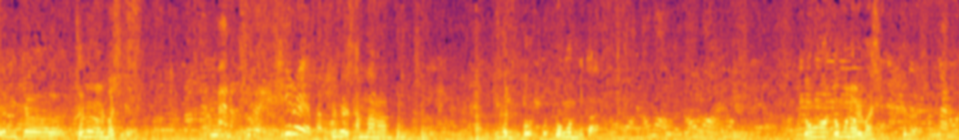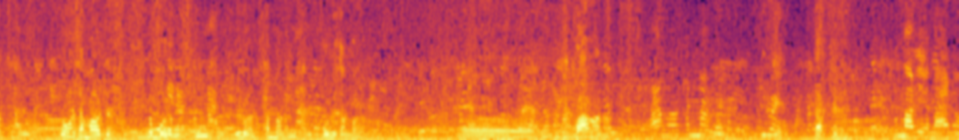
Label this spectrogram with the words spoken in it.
여기 저, 저는 얼마씩이에요? 3만 원 키로에. 키로에 3만원. 키로에 3만 원. 이건 뭐, 뭐 농어입니까? 농어, 농어, 농어, 농어 는 얼마씩? 키로에? 3만 5천 원. 농어는 3만 5천 원. 이건 뭐라고? 3만 이건 3만 원. 곰이 3만 원. 어, 이 광어는? 방어 3만 원. 키로에 낙지는? 두 마리에 만 원.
